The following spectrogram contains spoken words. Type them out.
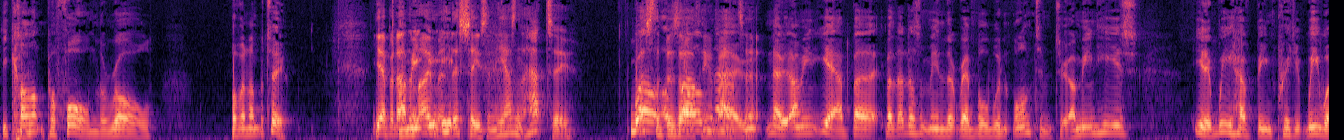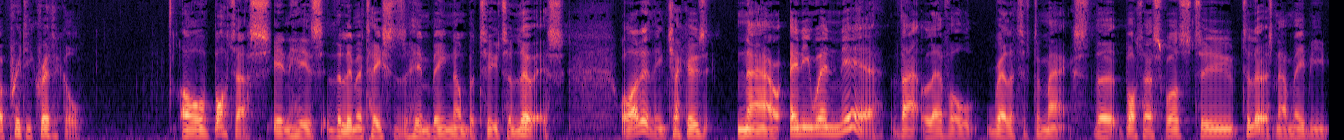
He hmm. can't perform the role of a number two. Yeah, but at I the mean, moment, it- this season, he hasn't had to. That's the bizarre well, thing no, about it. No, I mean, yeah, but but that doesn't mean that Red Bull wouldn't want him to. I mean, he is, you know, we have been pretty, we were pretty critical of Bottas in his the limitations of him being number two to Lewis. Well, I don't think Checo's now anywhere near that level relative to Max that Bottas was to, to Lewis. Now, maybe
